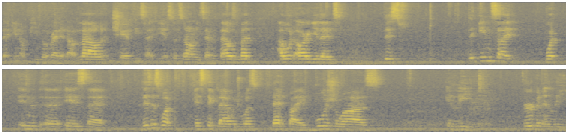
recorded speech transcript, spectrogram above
that you know people read it out loud and shared these ideas. So it's not only 7,000, but I would argue that it's this, the insight, what in, uh, is that this is what Istiklal, which was led by bourgeois elite, urban elite,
